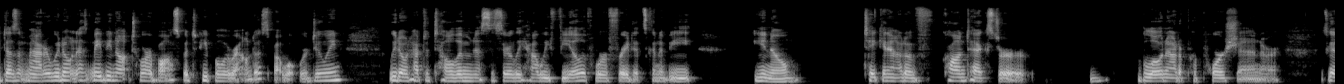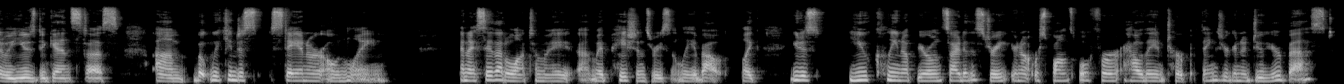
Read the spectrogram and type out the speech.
it doesn't matter. We don't, maybe not to our boss, but to people around us about what we're doing. We don't have to tell them necessarily how we feel if we're afraid it's going to be, you know, taken out of context or blown out of proportion or it's going to be used against us. Um, but we can just stay in our own lane. And I say that a lot to my uh, my patients recently about like you just you clean up your own side of the street. You're not responsible for how they interpret things. You're going to do your best.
